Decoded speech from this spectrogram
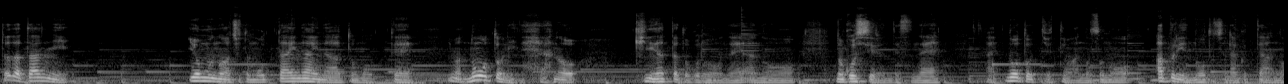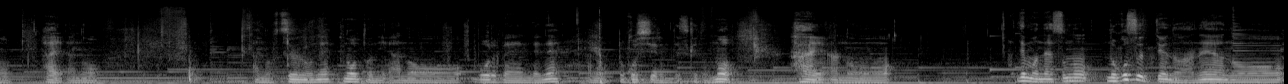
ただ単に読むのはちょっともったいないなと思って今ノートにねあの気になったところをねあの残してるんですね。はい、ノートって言ってもあのそのアプリのノートじゃなくてあのはいあのあの普通のねノートにあのボールペンでねあの残してるんですけどもはいあのでもねその残すっていうのはねあの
